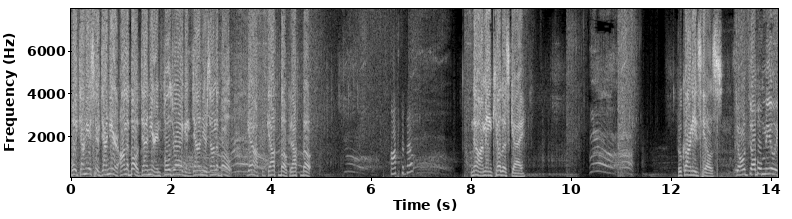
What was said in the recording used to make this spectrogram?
Wait, down here's here. Down here. On the boat. Down here. In full dragon. Down here's on the boat. Get off. Get off the boat. Get off the boat. Off the boat. No, I mean kill this guy. Hukar needs heals. Don't double melee.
